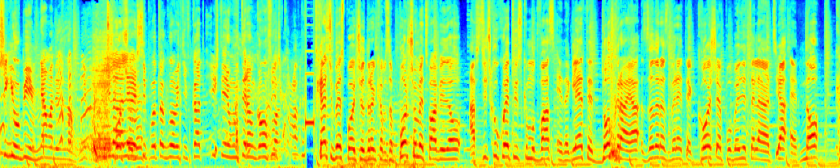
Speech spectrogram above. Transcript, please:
Ще ги убием, няма да излизам. Хиляда лева ще си плата глобите в кат и ще ремонтирам голфа. Така че без повече дрънкам започваме това видео, а всичко, което искам от вас е да гледате до края, за да разберете кой ще е победителя на тя едно К.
